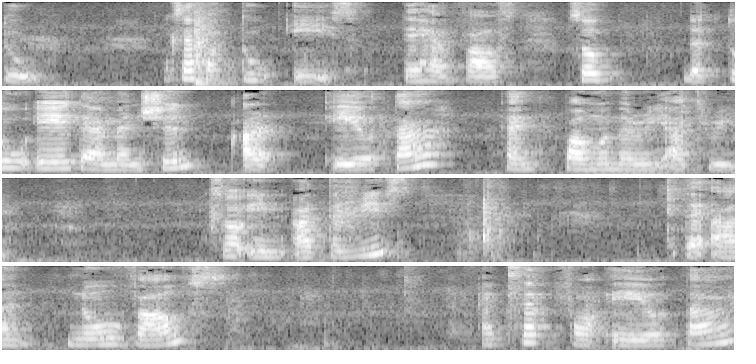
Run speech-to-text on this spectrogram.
two except for two A's, they have valves. So the two A that I mentioned are aorta and pulmonary artery. So in arteries, there are no valves except for aorta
